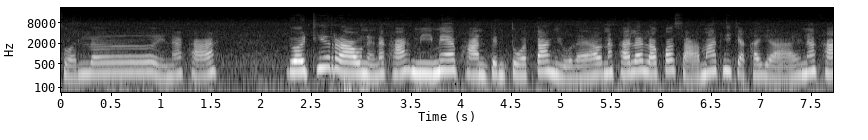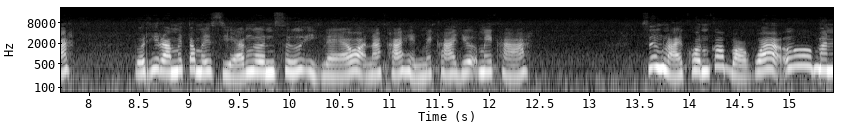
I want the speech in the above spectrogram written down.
สวนเลยนะคะ โดยที่เราเนี่ยนะคะ มีแม่พันธุ์เป็นตัวตั้งอยู่แล้วนะคะ และเราก็สามารถที่จะขยายนะคะ โดยที่เราไม่ต้องไปเสียเงินซื้ออีกแล้วอะนะคะ เห็นไหมคะ เยอะไหมคะ ซึ่งหลายคนก็บอกว่า เออมัน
